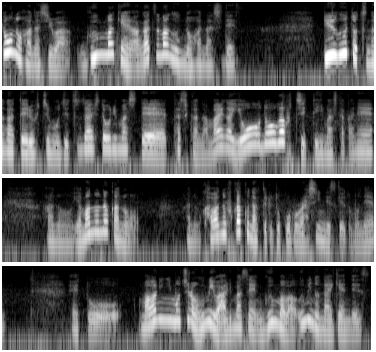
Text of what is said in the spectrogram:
今日の話は、群馬県吾妻郡のお話です。竜宮と繋がっている淵も実在しておりまして、確か名前が陽動が淵って言いましたかね。あの、山の中の、あの、川の深くなってるところらしいんですけれどもね。えっと、周りにもちろん海はありません。群馬は海の内見です。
